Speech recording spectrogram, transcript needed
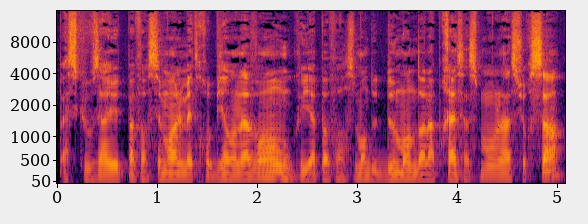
parce que vous n'arrivez pas forcément à le mettre bien en avant ou qu'il n'y a pas forcément de demande dans la presse à ce moment-là sur ça.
